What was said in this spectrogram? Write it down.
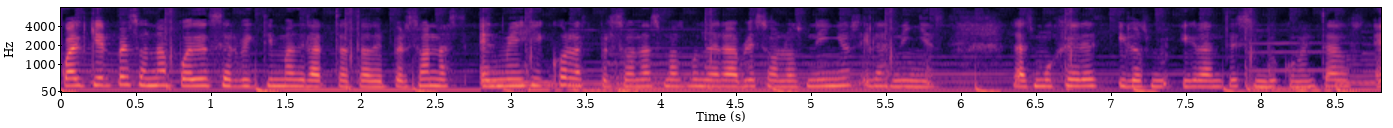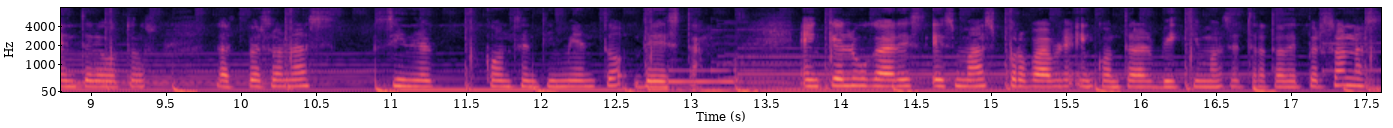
Cualquier persona puede ser víctima de la trata de personas. En México las personas más vulnerables son los niños y las niñas, las mujeres y los migrantes indocumentados, entre otros, las personas sin el consentimiento de esta. ¿En qué lugares es más probable encontrar víctimas de trata de personas?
